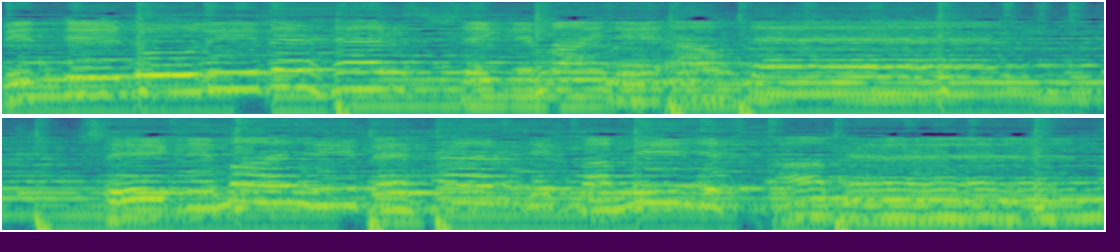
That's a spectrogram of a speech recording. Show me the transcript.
Bitte du, lieber Herr, segne meine auch denn. Segne mein lieber Herr die Familie, Amen.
